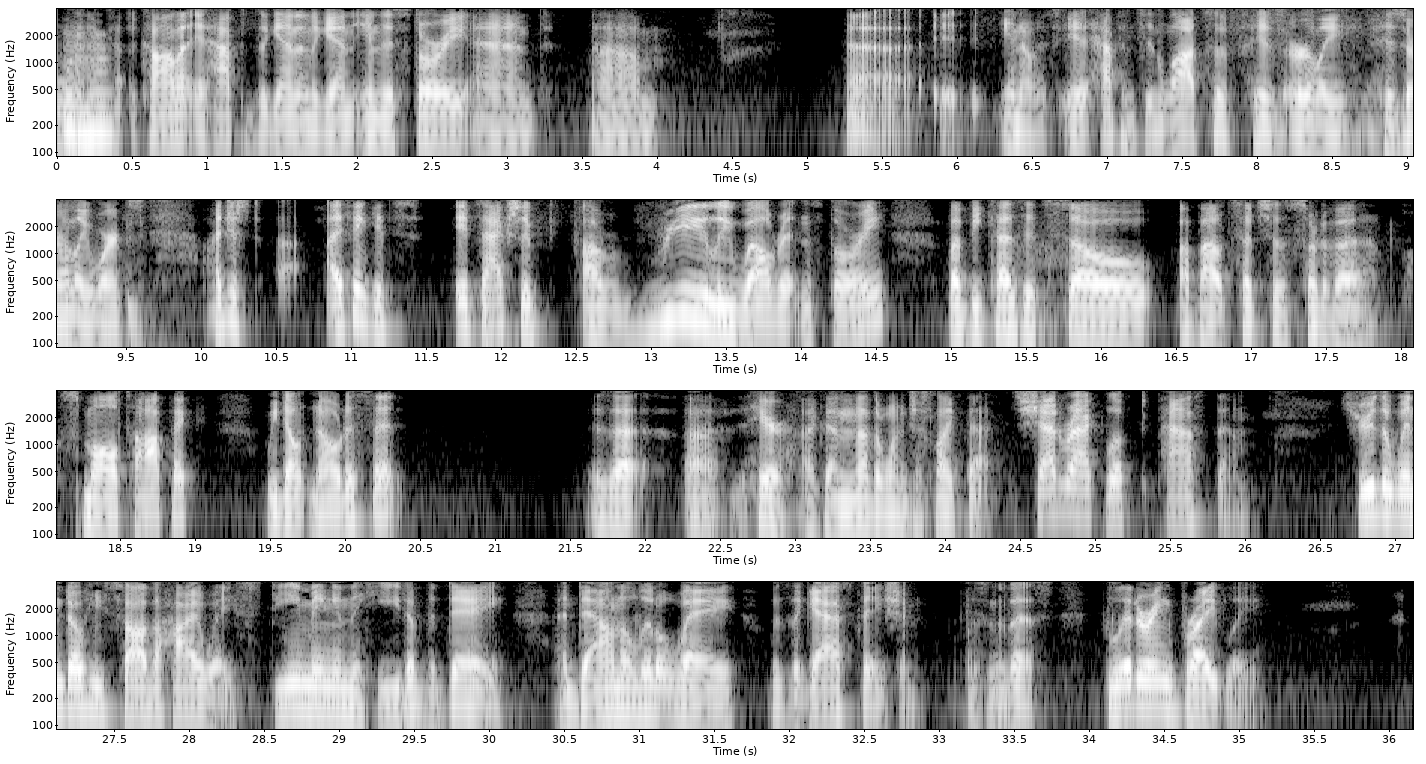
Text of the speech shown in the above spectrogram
a comma. It happens again and again in this story and, um, uh, it, you know, it's, it happens in lots of his early, his early works. I just, I think it's, it's actually a really well written story, but because it's so about such a sort of a small topic, we don't notice it. Is that, uh, here, I got another one just like that. Shadrach looked past them. Through the window he saw the highway steaming in the heat of the day, and down a little way was the gas station. Listen to this. Glittering brightly.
